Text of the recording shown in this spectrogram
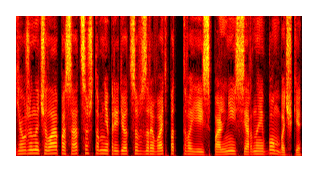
я уже начала опасаться, что мне придется взрывать под твоей спальней серные бомбочки».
